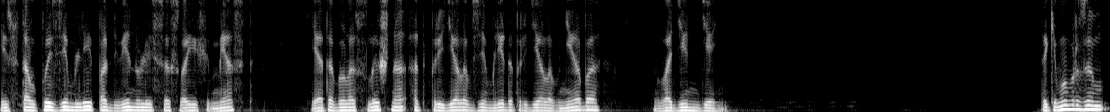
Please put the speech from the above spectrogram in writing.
из толпы земли подвинулись со своих мест, и это было слышно от пределов земли до пределов неба в один день. Таким образом,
